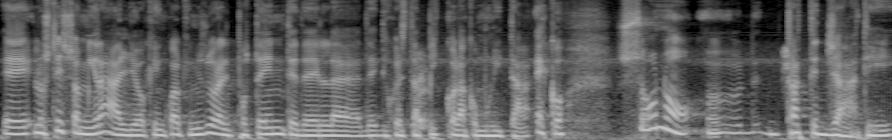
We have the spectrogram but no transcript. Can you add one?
eh, lo stesso ammiraglio che in qualche misura è il potente del, de, di questa piccola comunità. Ecco, sono eh, tratteggiati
